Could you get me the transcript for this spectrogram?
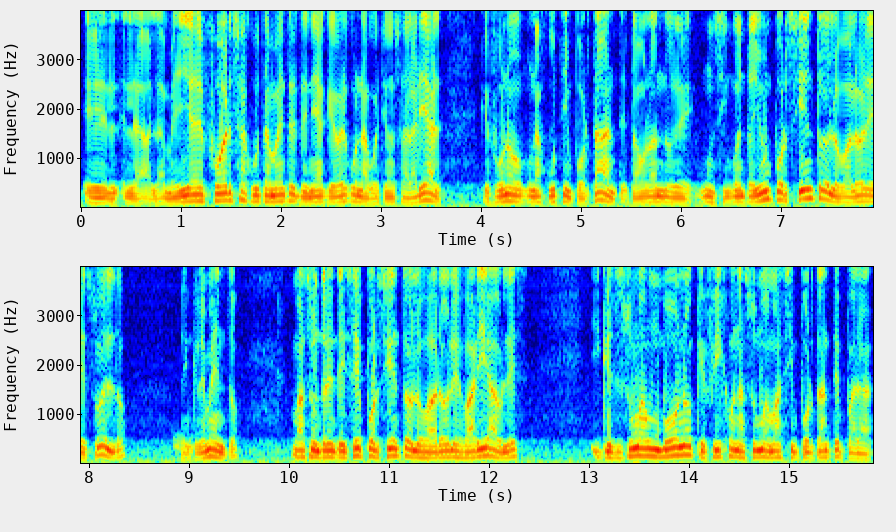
la, medida de fuerza justamente tenía que ver con una cuestión salarial, que fue un ajuste importante, estamos hablando de un 51% de los valores de sueldo, de incremento, más un 36% de los valores variables, y que se suma un bono que fija una suma más importante para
